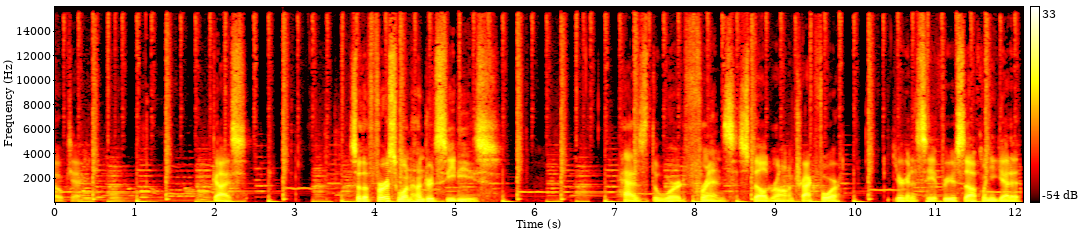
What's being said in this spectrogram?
Okay. Guys. So the first 100 CDs has the word friends spelled wrong. Track 4 you're going to see it for yourself when you get it.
